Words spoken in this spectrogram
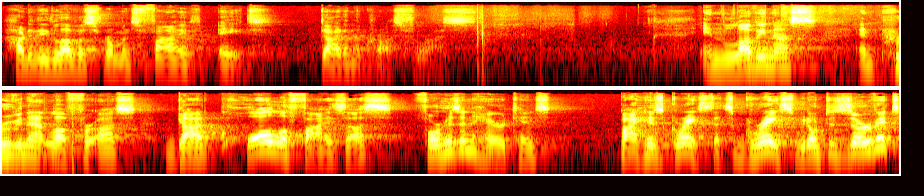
How did he love us? Romans 5 8. Died on the cross for us. In loving us and proving that love for us, God qualifies us for his inheritance by His grace. That's grace. We don't deserve it,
